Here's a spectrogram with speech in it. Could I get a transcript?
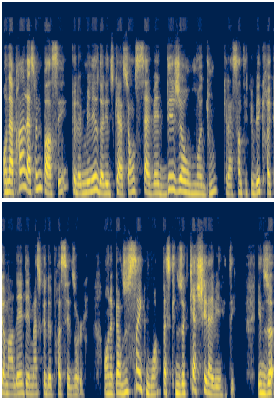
On apprend la semaine passée que le ministre de l'Éducation savait déjà au mois d'août que la santé publique recommandait des masques de procédure. On a perdu cinq mois parce qu'il nous a caché la vérité. Il nous a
